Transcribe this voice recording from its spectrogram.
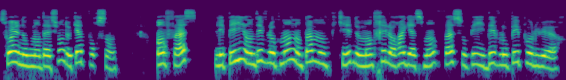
soit une augmentation de 4%. En face, les pays en développement n'ont pas manqué de montrer leur agacement face aux pays développés pollueurs.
